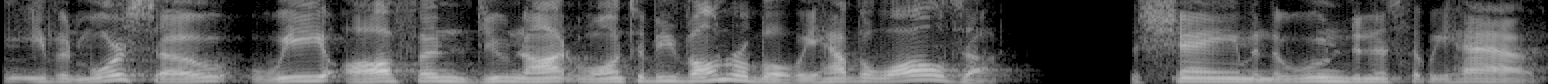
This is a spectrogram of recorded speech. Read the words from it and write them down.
even more so, we often do not want to be vulnerable. We have the walls up, the shame and the woundedness that we have.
